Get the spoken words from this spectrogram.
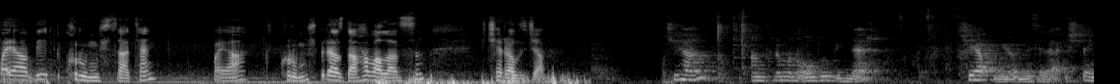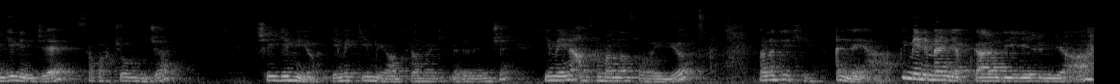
bayağı bir kurumuş zaten. Bayağı kurumuş. Biraz daha havalansın. İçeri alacağım. Cihan antrenman olduğu günler şey yapmıyor mesela işten gelince sabahçı olunca şey yemiyor. Yemek yemiyor antrenmana gitmeden önce. Yemeğini antrenmandan sonra yiyor. Bana diyor ki anne ya bir menemen yap gari yiyelim ya.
